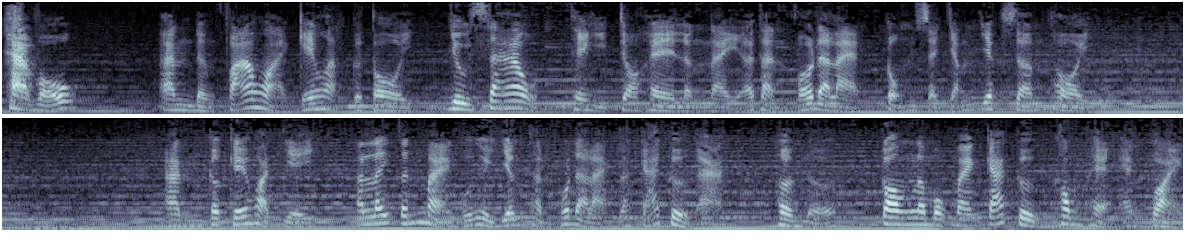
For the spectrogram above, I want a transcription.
Hà Vũ, anh đừng phá hoại kế hoạch của tôi. Dù sao thì trò hề lần này ở thành phố Đà Lạt cũng sẽ chấm dứt sớm thôi. Anh có kế hoạch gì? Anh lấy tính mạng của người dân thành phố Đà Lạt ra cá cược à? Hơn nữa, còn là một màn cá cược không hề an toàn.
